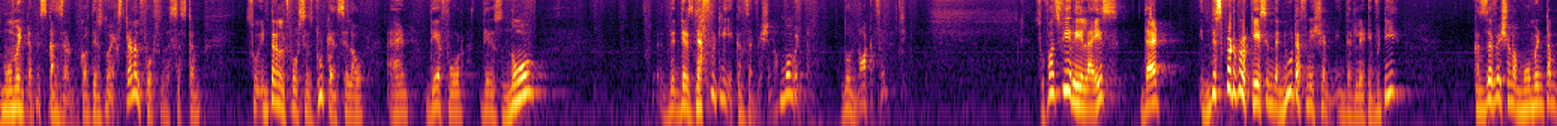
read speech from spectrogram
momentum is conserved because there is no external force in the system. So, internal forces do cancel out and therefore, there is no there is definitely a conservation of momentum, though not of energy. So, once we realize that in this particular case in the new definition in the relativity, conservation of momentum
